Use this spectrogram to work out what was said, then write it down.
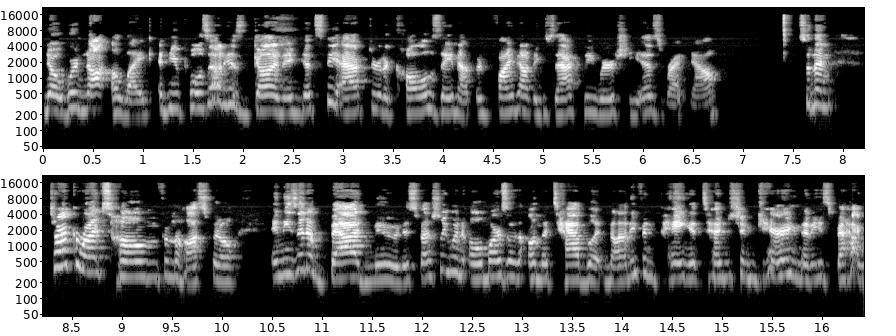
No, we're not alike. And he pulls out his gun and gets the actor to call Zainab and find out exactly where she is right now. So then Tarik arrives home from the hospital and he's in a bad mood, especially when Omar's on the tablet, not even paying attention, caring that he's back.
